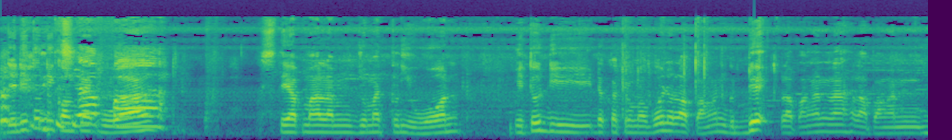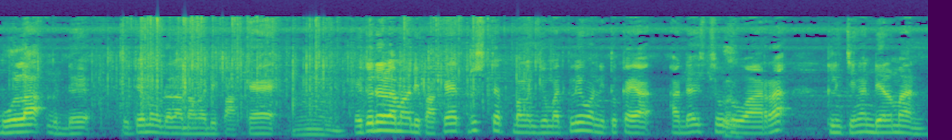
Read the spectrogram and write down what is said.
jadi tuh di Itu komplek gua setiap malam Jumat Kliwon itu di dekat rumah gua ada lapangan gede lapangan lah lapangan bola gede itu emang udah lama nggak dipakai Hmm. itu udah lama nggak dipakai terus setiap malam Jumat Kliwon itu kayak ada suara kelincingan delman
